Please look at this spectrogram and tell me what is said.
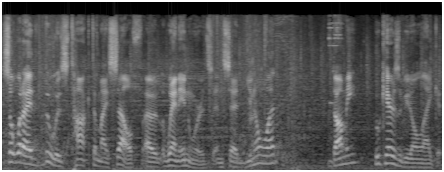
so what I do is talk to myself, I went inwards and said, you know what, dummy, who cares if you don't like it?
